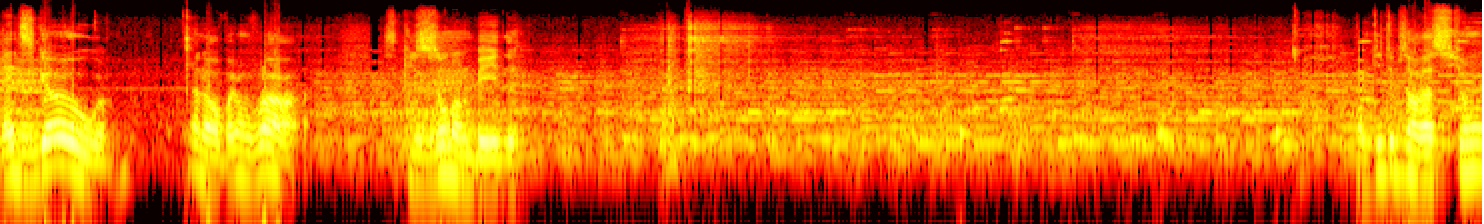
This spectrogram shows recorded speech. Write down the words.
Let's go. Alors, voyons voir ce qu'ils ont dans le bid. Une petite observation.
